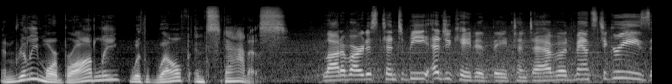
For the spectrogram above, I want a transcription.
and really more broadly, with wealth and status. A lot of artists tend to be educated. They tend to have advanced degrees.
